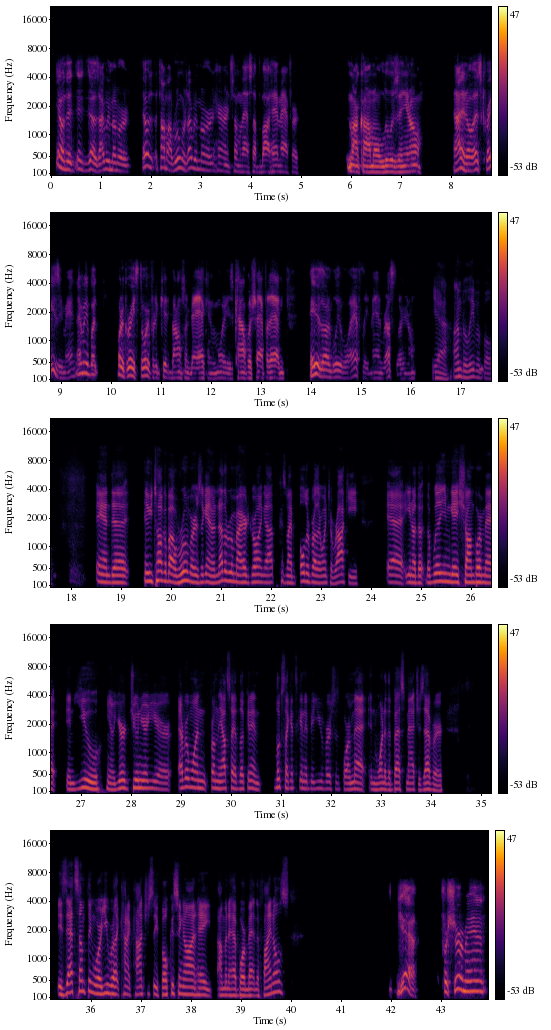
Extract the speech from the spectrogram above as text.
you know, it, it does. I remember that was talking about rumors. I remember hearing some of that stuff about him after Carmel losing, you know, and I didn't know that's crazy, man. I mean, but what a great story for the kid bouncing back and what he's accomplished after that. And he was an unbelievable athlete, man, wrestler, you know. Yeah, unbelievable. And uh, you talk about rumors again. Another rumor I heard growing up because my older brother went to Rocky. Uh, you know the the William Gay, Sean Bormet, and you. You know your junior year. Everyone from the outside looking in looks like it's going to be you versus Bormet in one of the best matches ever. Is that something where you were like kind of consciously focusing on? Hey, I'm going to have Bormet in the finals. Yeah, for sure, man.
